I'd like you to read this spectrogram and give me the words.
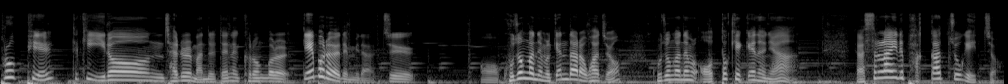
프로필 특히 이런 자료를 만들 때는 그런 걸 깨버려야 됩니다. 즉 어, 고정관념을 깬다라고 하죠. 고정관념을 어떻게 깨느냐? 자 슬라이드 바깥쪽에 있죠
